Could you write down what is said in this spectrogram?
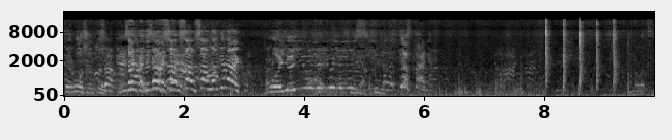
Хорош, Антон. Сам, сам, сам, сам, сам, набирай. Ой-ой-ой-ой-ой-ой! Сильно, сильно. Молодцы.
